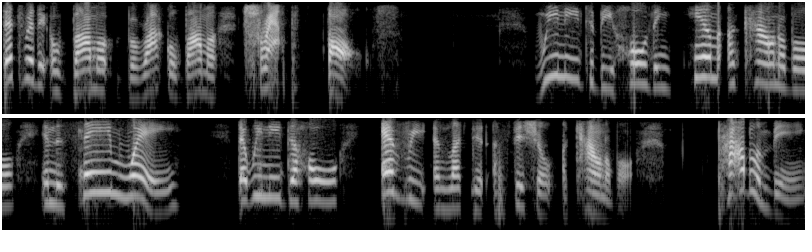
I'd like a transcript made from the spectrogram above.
that's where the Obama Barack Obama trap falls. We need to be holding him accountable in the same way that we need to hold every elected official accountable. Problem being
